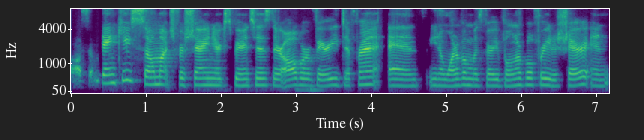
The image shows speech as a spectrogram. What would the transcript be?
awesome. Thank you so much for sharing your experiences. They're all were very different. And, you know, one of them was very vulnerable for you to share. And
